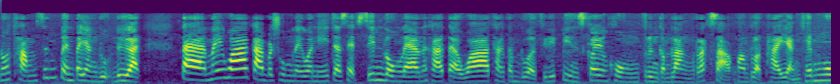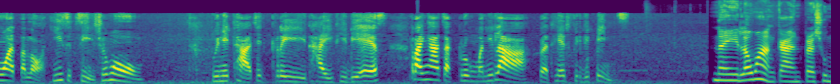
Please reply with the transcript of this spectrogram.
นัลด์ทรัมป์ซึ่งเป็นไปอย่างดุเดือด แต่ไม่ว่าการประชุมในวันนี้จะเสร็จสิ้นลงแล้วนะคะ แต่ว่าทางตำรวจฟิลิปปินส์ก็ยังคงตรึงกำลังรักษาความปลอดภัยอย่างเข้มงวดตลอด 24 ชั่วโมง วินิฐาจิตกรี ไทย PBS รายงานจากกรุงมะนิลา ประเทศฟิลิปปินส์ ในระหว่างการประชุม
